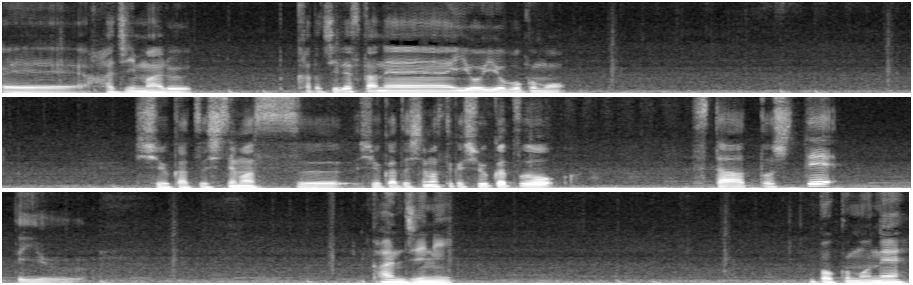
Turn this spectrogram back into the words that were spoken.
えー、始まる形ですかね。いよいよ僕も。就活してます。就活してますというか就活をスタートしてっていう感じに僕もね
